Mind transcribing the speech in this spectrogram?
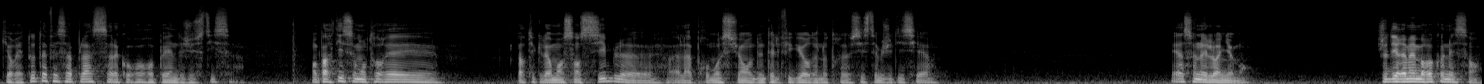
qui aurait tout à fait sa place à la Cour européenne de justice. Mon parti se montrerait particulièrement sensible euh, à la promotion d'une telle figure de notre système judiciaire et à son éloignement. Je dirais même reconnaissant.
